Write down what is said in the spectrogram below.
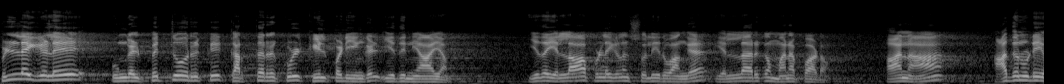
பிள்ளைகளே உங்கள் பெற்றோருக்கு கர்த்தருக்குள் கீழ்ப்படியுங்கள். இது நியாயம். இதை எல்லா பிள்ளைகளும் சொல்லிடுவாங்க எல்லாருக்கும் மனப்பாடம். ஆனால் அதனுடைய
